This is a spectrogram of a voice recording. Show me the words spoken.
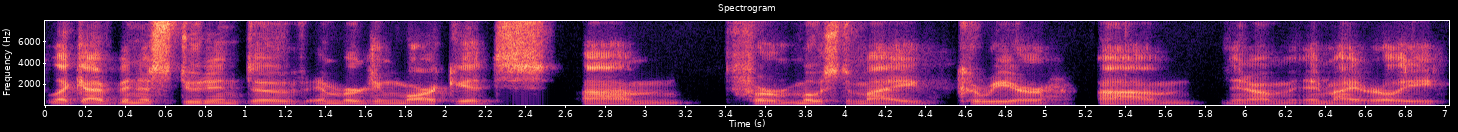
like I've been a student of emerging markets um, for most of my career, um, you know, in my early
